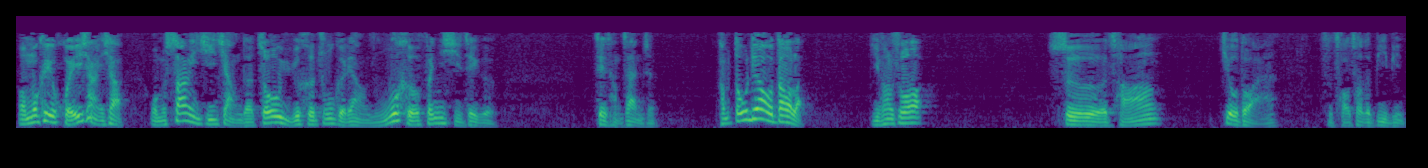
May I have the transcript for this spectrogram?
我们可以回想一下，我们上一集讲的周瑜和诸葛亮如何分析这个这场战争，他们都料到了。比方说，舍长救短是曹操的弊病，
